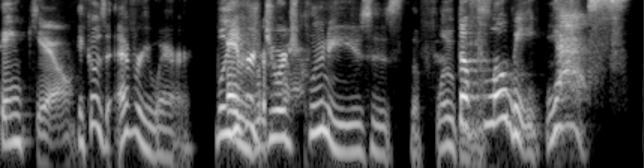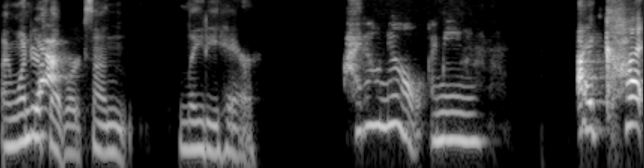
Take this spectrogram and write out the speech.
Thank you. It goes everywhere. Well, you heard George Clooney uses the Flowbee. The Flowbee. Yes. I wonder if that works on lady hair. I don't know. I mean, I cut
